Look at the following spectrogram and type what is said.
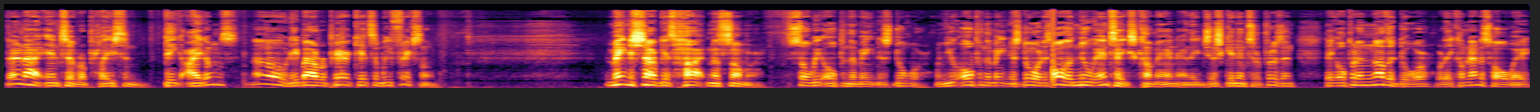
They're not into replacing big items. No, they buy repair kits and we fix them. The maintenance shop gets hot in the summer, so we open the maintenance door. When you open the maintenance door, all the new intakes come in and they just get into the prison. They open another door where they come down this hallway,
